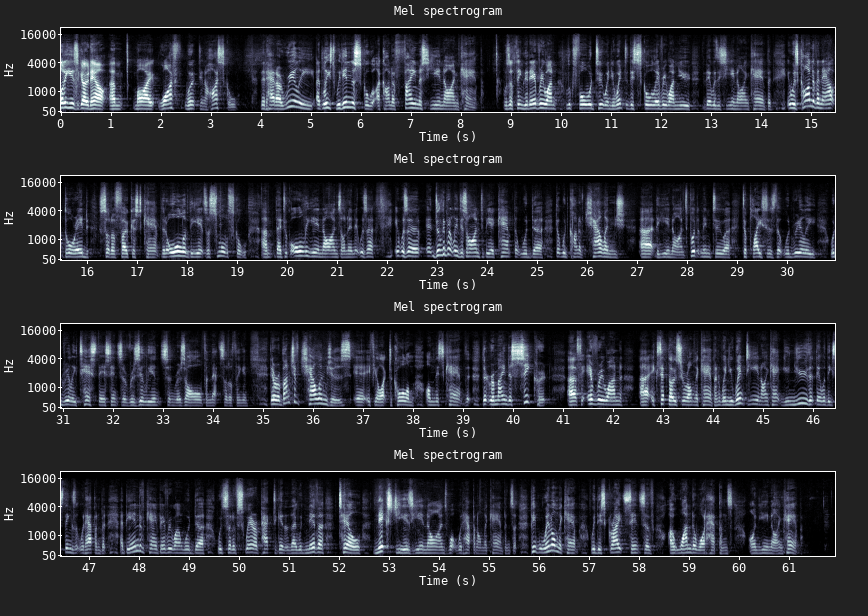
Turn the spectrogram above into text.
lot of years ago now, um, my wife worked in a high school that had a really, at least within the school, a kind of famous year nine camp. It was a thing that everyone looked forward to. When you went to this school, everyone knew there was this year nine camp. But it was kind of an outdoor ed sort of focused camp that all of the year, it's a small school, um, they took all the year nines on it. It was, a, it was a, deliberately designed to be a camp that would, uh, that would kind of challenge uh, the year nines, put them into uh, to places that would really would really test their sense of resilience and resolve and that sort of thing. And there are a bunch of challenges, uh, if you like to call them, on this camp that, that remained a secret uh, for everyone uh, except those who were on the camp. And when you went to Year 9 camp, you knew that there were these things that would happen. But at the end of camp, everyone would, uh, would sort of swear a pact together. They would never tell next year's Year 9s what would happen on the camp. And so people went on the camp with this great sense of, I wonder what happens on Year 9 camp.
